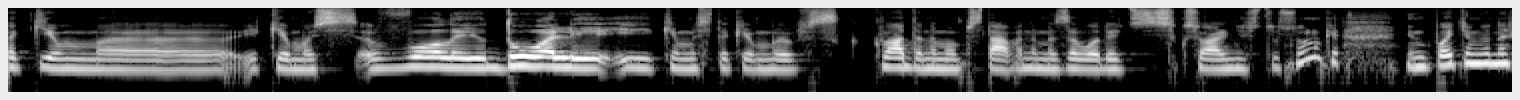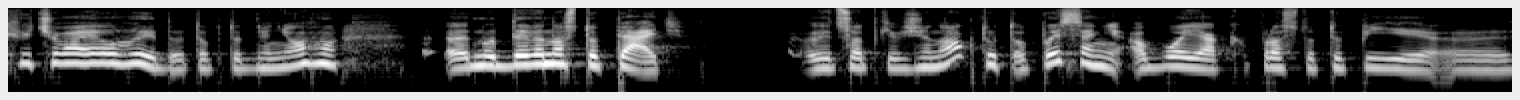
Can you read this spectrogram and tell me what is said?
таким е, якимось волею долі і якимось такими складеними обставинами заводить сексуальні стосунки, він потім до них відчуває огиду. Тобто для нього е, ну, 95 відсотків жінок тут описані або як просто тупі е,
